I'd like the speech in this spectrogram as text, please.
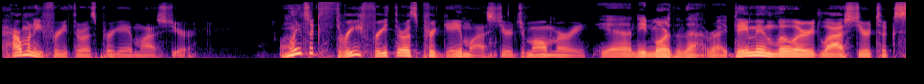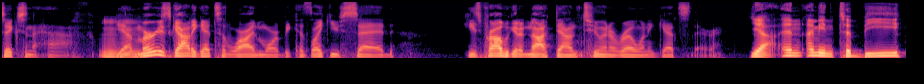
how many free throws per game last year? Only took three free throws per game last year, Jamal Murray. Yeah, need more than that, right? Damian Lillard last year took six and a half. Yeah, mm-hmm. Murray's got to get to the line more because, like you said, he's probably going to knock down two in a row when he gets there. Yeah, and I mean to be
